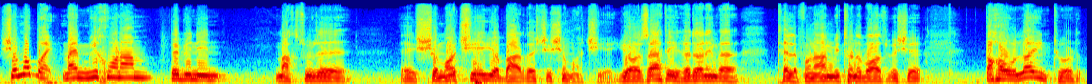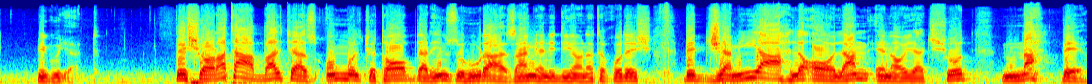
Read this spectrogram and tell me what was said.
شما با... من می‌خونم ببینین مقصود شما چیه یا برداشت شما چیه؟ یازده دقیقه داریم و تلفن هم می‌تونه باز بشه. حالا اینطور می‌گوید. بشارت اول که از ام کتاب در این ظهور اعظم یعنی دیانت خودش به جمیع اهل عالم عنایت شد محب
